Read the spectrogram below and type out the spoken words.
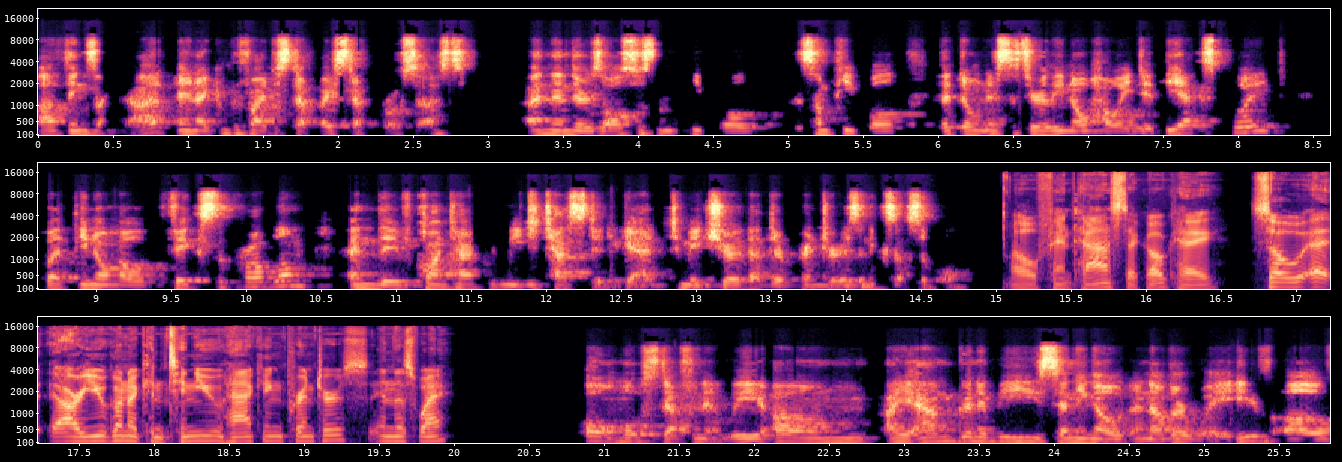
uh, things like that. And I can provide a step-by-step process. And then there's also some people, some people that don't necessarily know how I did the exploit, but they know how fix the problem, and they've contacted me to test it again to make sure that their printer isn't accessible. Oh, fantastic! Okay, so, uh, are you going to continue hacking printers in this way? Oh, most definitely. Um, I am going to be sending out another wave of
